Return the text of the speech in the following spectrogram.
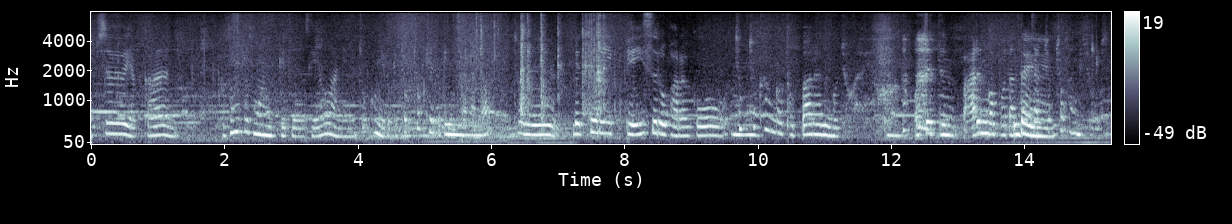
입술 약간 보송보송한 게 좋으세요? 아니면 조금 이렇게 촉촉해도 괜찮아요? 저는 메트릭 베이스로 바르고 음. 촉촉한 거더 바르는 거 좋아해요. 어쨌든 마른 것보다 네. 살짝 촉촉한 게 좋으세요.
